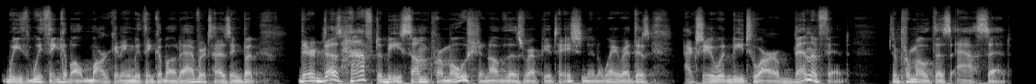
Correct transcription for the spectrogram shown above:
we we think about marketing, we think about advertising, but there does have to be some promotion of this reputation in a way, right? There's actually it would be to our benefit to promote this asset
